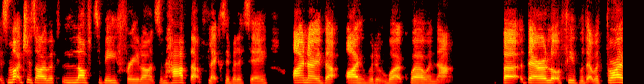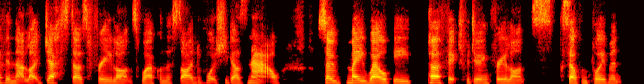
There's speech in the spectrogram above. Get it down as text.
As much as I would love to be freelance and have that flexibility, I know that I wouldn't work well in that. But there are a lot of people that would thrive in that, like Jess does freelance work on the side of what she does now so may well be perfect for doing freelance self-employment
